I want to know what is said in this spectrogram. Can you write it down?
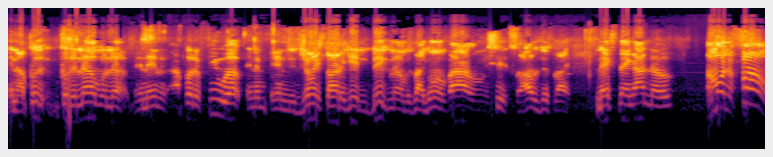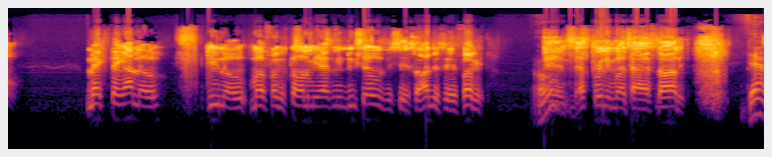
And I put put another one up, and then I put a few up, and the, and the joint started getting big numbers, like going viral and shit. So I was just like, next thing I know, I'm on the phone. Next thing I know, you know, motherfuckers calling me, asking me to do shows and shit. So I just said, fuck it. Oh, And that's pretty much how it started. damn,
